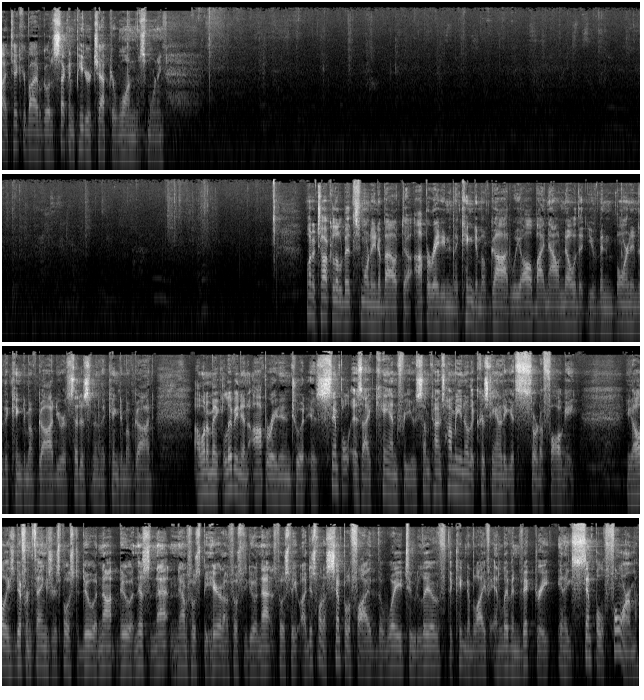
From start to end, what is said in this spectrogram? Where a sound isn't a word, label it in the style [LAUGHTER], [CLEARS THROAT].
Hi, take your Bible, go to 2 Peter chapter 1 this morning. I want to talk a little bit this morning about uh, operating in the kingdom of God. We all by now know that you've been born into the kingdom of God, you're a citizen in the kingdom of God. I want to make living and operating into it as simple as I can for you. Sometimes, how many of you know that Christianity gets sort of foggy? You got all these different things you're supposed to do and not do, and this and that, and I'm supposed to be here, and I'm supposed to be doing that. I'm supposed to be. I just want to simplify the way to live the kingdom life and live in victory in a simple form,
